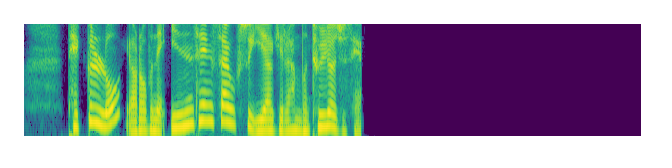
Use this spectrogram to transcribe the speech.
댓글로 여러분의 인생 쌀국수 이야기를 한번 들려주세요.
